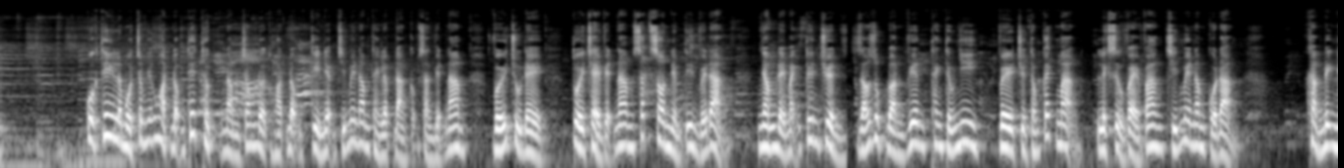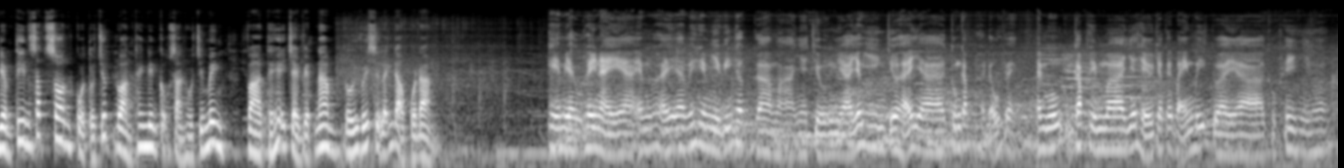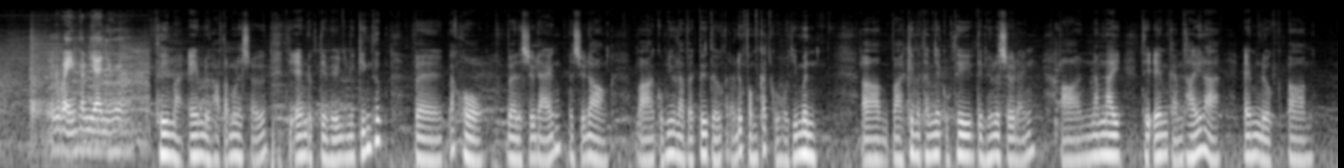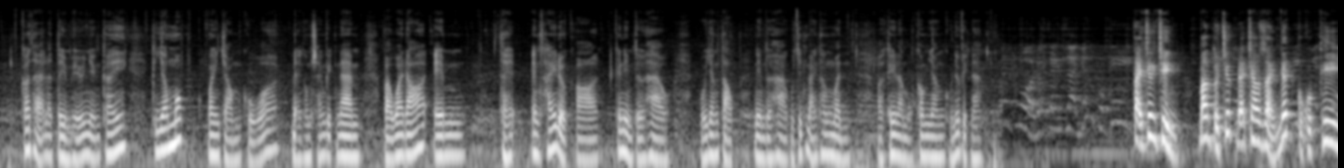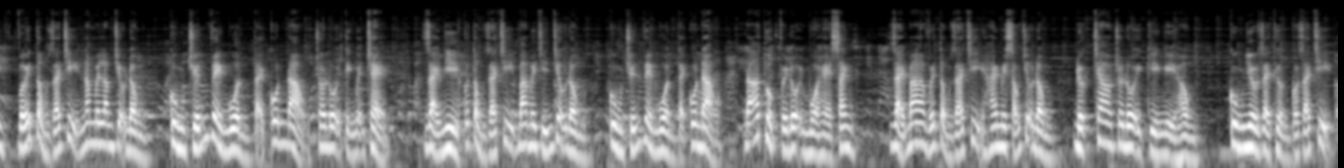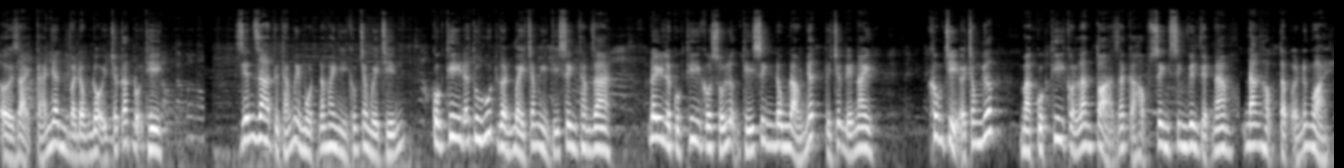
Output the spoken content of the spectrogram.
Cuộc thi là một trong những hoạt động thiết thực nằm trong đợt hoạt động kỷ niệm 90 năm thành lập Đảng Cộng sản Việt Nam với chủ đề Tuổi trẻ Việt Nam sắt son niềm tin với Đảng, nhằm đẩy mạnh tuyên truyền, giáo dục đoàn viên, thanh thiếu nhi về truyền thống cách mạng, lịch sử vẻ vang 90 năm của Đảng, khẳng định niềm tin sắt son của Tổ chức Đoàn Thanh niên Cộng sản Hồ Chí Minh và thế hệ trẻ Việt Nam đối với sự lãnh đạo của Đảng. Khi em vào cuộc thi này, em có thể biết thêm nhiều kiến thức mà nhà trường và giáo viên chưa thể cung cấp đủ cho em. Em muốn cung cấp thêm giới thiệu cho các bạn biết về cuộc thi nhiều hơn, để các bạn tham gia nhiều hơn. Khi mà em được học tập môn lịch sử thì em được tìm hiểu những cái kiến thức về Bác Hồ, về lịch sử đảng, lịch sử đoàn và cũng như là về tư tưởng và đạo đức phong cách của Hồ Chí Minh. À, và khi mà tham gia cuộc thi tìm hiểu lịch sử đảng à, năm nay thì em cảm thấy là em được à, có thể là tìm hiểu những cái cái dấu mốc quan trọng của Đảng Cộng sản Việt Nam và qua đó em thể, em thấy được uh, cái niềm tự hào của dân tộc, niềm tự hào của chính bản thân mình uh, khi là một công dân của nước Việt Nam. Tại chương trình, ban tổ chức đã trao giải nhất của cuộc thi với tổng giá trị 55 triệu đồng cùng chuyến về nguồn tại Côn Đảo cho đội tình nguyện trẻ. Giải nhì có tổng giá trị 39 triệu đồng cùng chuyến về nguồn tại Côn Đảo đã thuộc về đội mùa hè xanh. Giải ba với tổng giá trị 26 triệu đồng được trao cho đội kỳ nghỉ hồng, cùng nhiều giải thưởng có giá trị ở giải cá nhân và đồng đội cho các đội thi. Diễn ra từ tháng 11 năm 2019, cuộc thi đã thu hút gần 700.000 thí sinh tham gia. Đây là cuộc thi có số lượng thí sinh đông đảo nhất từ trước đến nay. Không chỉ ở trong nước mà cuộc thi còn lan tỏa ra cả học sinh, sinh viên Việt Nam đang học tập ở nước ngoài.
